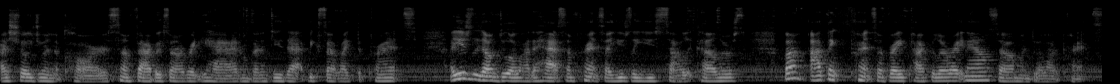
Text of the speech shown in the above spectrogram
I showed you in the car. Some fabrics I already had. I'm going to do that because I like the prints. I usually don't do a lot of hats and prints. I usually use solid colors. But I think prints are very popular right now, so I'm going to do a lot of prints.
